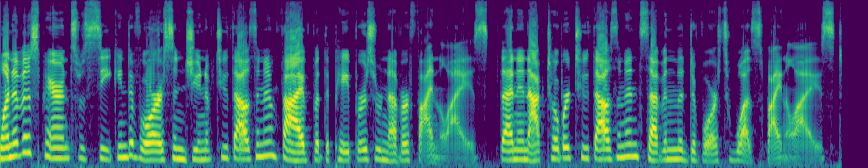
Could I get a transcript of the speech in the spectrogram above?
One of his parents was seeking divorce in June of 2005, but the papers were never finalized. Then in October 2007, the divorce was finalized.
